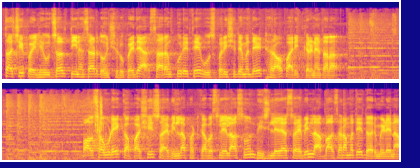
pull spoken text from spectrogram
ऊसाची पहिली उचल तीन हजार दोनशे रुपये द्या. सारंगपूर येथे ऊस परिषदेमध्ये ठराव पारित करण्यात आला. पावसामुळे कपाशी सोयाबीनला फटका बसलेला असून भिजलेल्या सोयाबीनला बाजारामध्ये दर मिळेना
